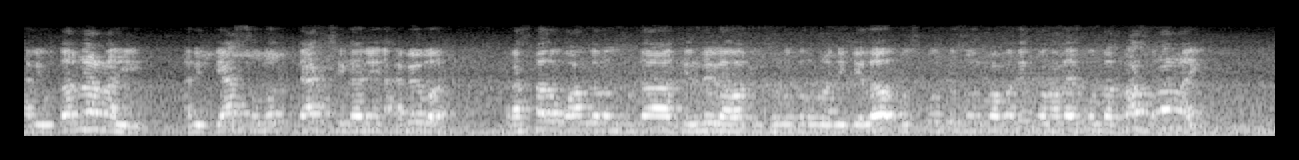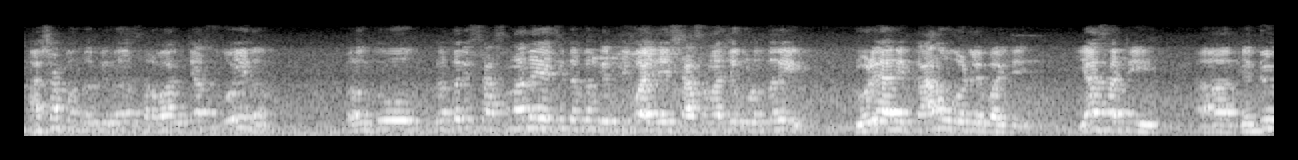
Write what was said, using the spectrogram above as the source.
खाली उतरणार नाही. आणि त्याचसोबत त्याच ठिकाणी हायवेवर रस्ता रोको आंदोलन सुद्धा केंद्रीय गावातील सर्व तरुणांनी केलं. उत्स्फूर्त स्वरूपामध्ये कोणालाही कोणता त्रास होणार नाही. अशा पद्धतीनं सर्वांच्या सोयीनं परंतु कुठंतरी शासनाने याची दखल घेतली पाहिजे. शासनाचे कुठंतरी डोळे आणि कान उघडले पाहिजे. यासाठी केंद्रीय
